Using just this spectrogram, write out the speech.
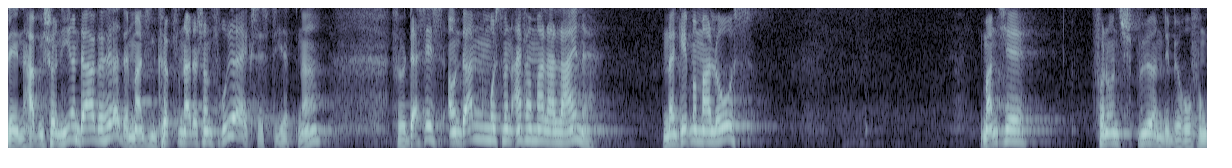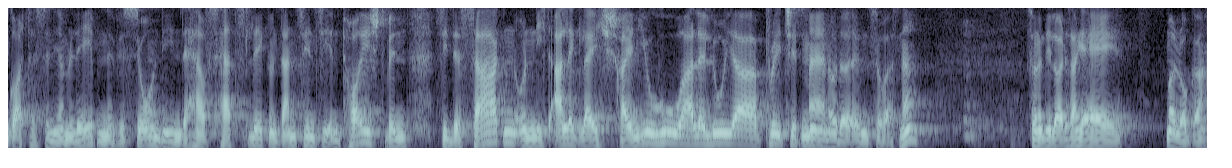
Den habe ich schon hier und da gehört. In manchen Köpfen hat er schon früher existiert. Ne? So, das ist, und dann muss man einfach mal alleine. Und dann geht man mal los. Manche von uns spüren die Berufung Gottes in ihrem Leben, eine Vision, die ihnen der Herr aufs Herz legt. Und dann sind sie enttäuscht, wenn sie das sagen und nicht alle gleich schreien, Juhu, Halleluja, preach it, man oder irgend sowas. Ne? Sondern die Leute sagen, hey, mal locker.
